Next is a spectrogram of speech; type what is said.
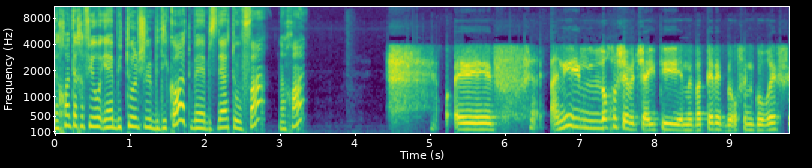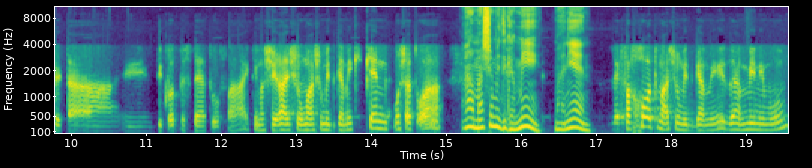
נכון, תכף יהיה ביטול של בדיקות בשדה התעופה, נכון? אה, אני לא חושבת שהייתי מבטלת באופן גורף את הבדיקות בשדה התעופה. הייתי משאירה איזשהו משהו מדגמי, כי כן, כמו שאת רואה... אה, משהו מדגמי, מעניין. לפחות משהו מדגמי, זה המינימום,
